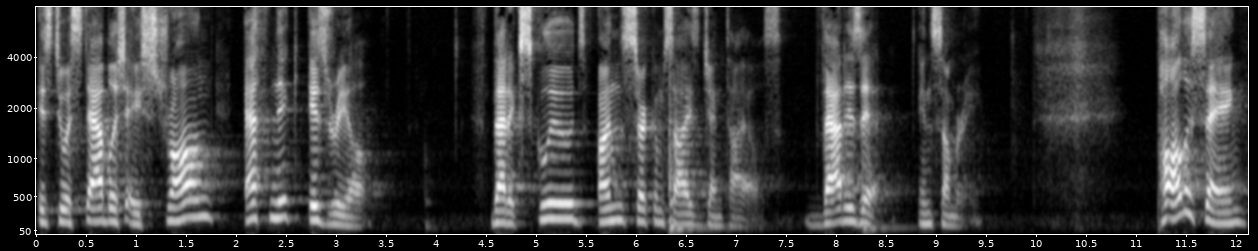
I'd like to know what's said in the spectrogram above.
is to establish a strong ethnic Israel that excludes uncircumcised Gentiles. That is it, in summary. Paul is saying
